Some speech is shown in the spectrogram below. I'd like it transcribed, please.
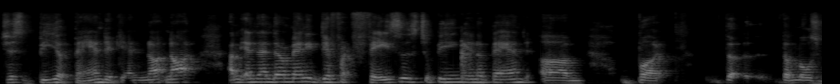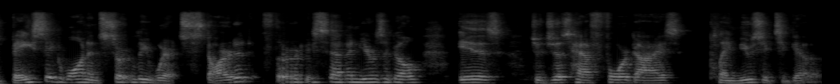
just be a band again. Not, not. I mean, and then there are many different phases to being in a band, um, but the the most basic one, and certainly where it started 37 years ago, is to just have four guys play music together.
